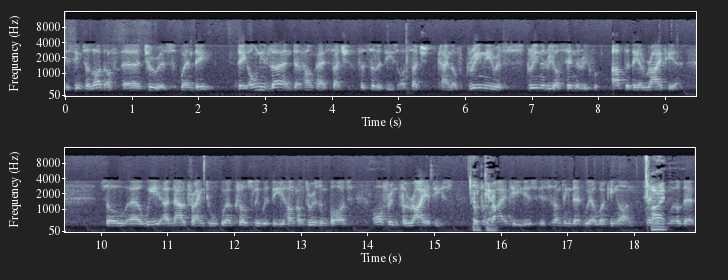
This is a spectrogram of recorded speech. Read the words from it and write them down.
It seems a lot of uh, tourists when they they only learn that Hong Kong has such facilities or such kind of greenery, greenery or scenery after they arrive here. So uh, we are now trying to work closely with the Hong Kong Tourism Board, offering varieties. So Okay. variety is, is something that we are working on. All Telling right. the world that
